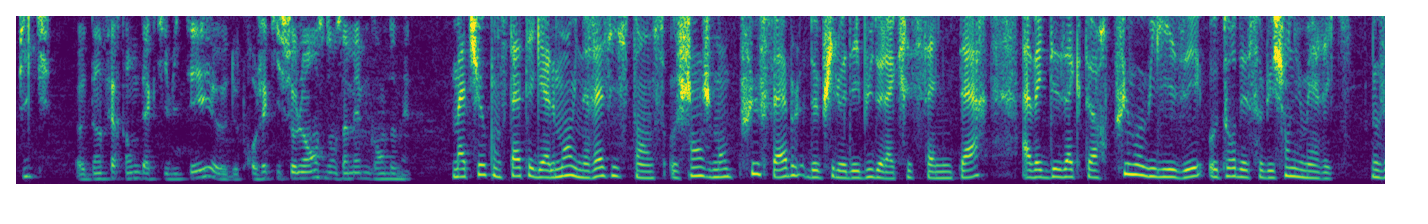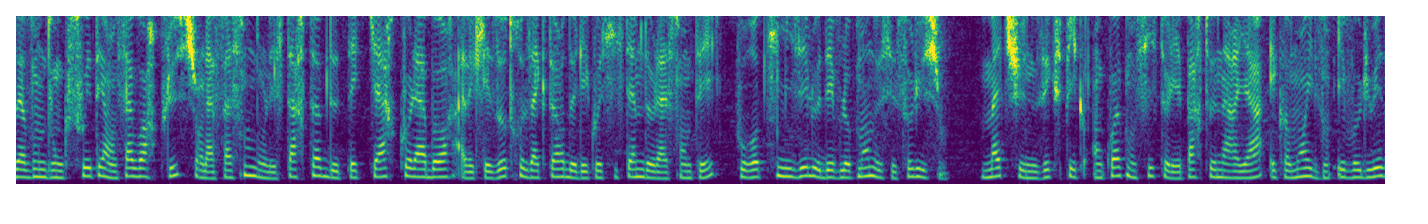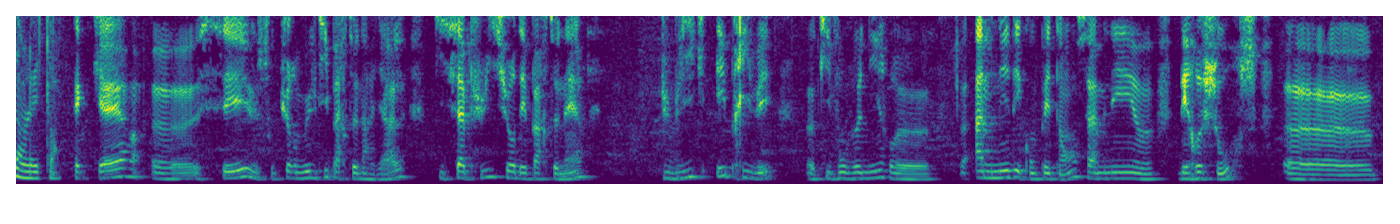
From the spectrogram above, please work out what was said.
pics d'un certain nombre d'activités, de projets qui se lancent dans un même grand domaine. Mathieu constate également une résistance au changement plus faible depuis le début de la crise sanitaire, avec des acteurs plus mobilisés autour des solutions numériques. Nous avons donc souhaité en savoir plus sur la façon dont les startups de TechCare collaborent avec les autres acteurs de l'écosystème de la santé pour optimiser le développement de ces solutions. Mathieu nous explique en quoi consistent les partenariats et comment ils ont évolué dans le temps. TechCare, euh, c'est une structure multipartenariale qui s'appuie sur des partenaires publics et privés euh, qui vont venir euh, amener des compétences, amener des ressources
